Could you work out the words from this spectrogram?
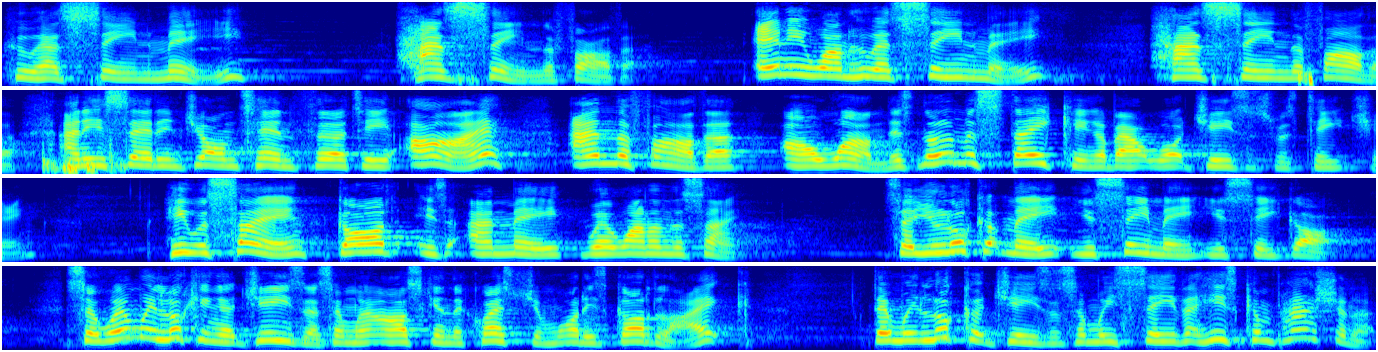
who has seen me has seen the Father. Anyone who has seen me has seen the Father. And he said in John 10, 30, I and the Father are one. There's no mistaking about what Jesus was teaching. He was saying, God is and me, we're one and the same. So you look at me, you see me, you see God. So when we're looking at Jesus and we're asking the question, what is God like? Then we look at Jesus and we see that he's compassionate.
